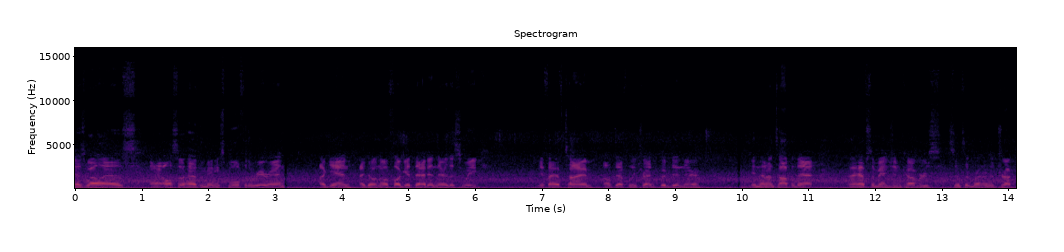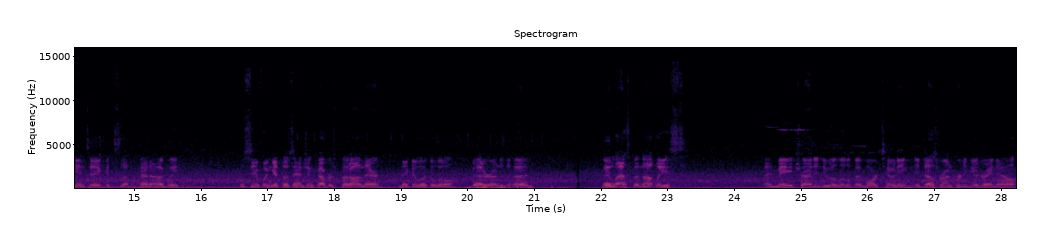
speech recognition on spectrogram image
as well as I also have a mini spool for the rear end. Again, I don't know if I'll get that in there this week. If I have time, I'll definitely try to put it in there. And then on top of that, I have some engine covers. Since I'm running a truck intake, it's uh, kind of ugly. We'll see if we can get those engine covers put on there, make it look a little better under the hood. Then last but not least, I may try to do a little bit more tuning. It does run pretty good right now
